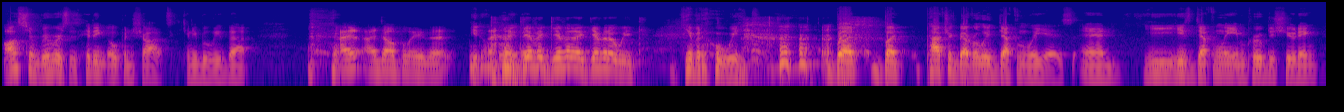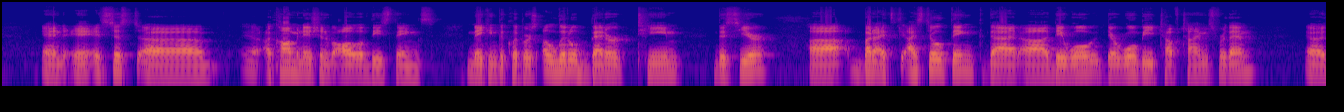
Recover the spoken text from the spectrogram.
Austin Rivers is hitting open shots. Can you believe that? I, I don't believe it. You don't believe give it? give it a give it a week. Give it a week. but but Patrick Beverley definitely is, and he, he's definitely improved his shooting, and it, it's just uh, a combination of all of these things making the Clippers a little better team this year. Uh, but I, I still think that uh, they will there will be tough times for them uh,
